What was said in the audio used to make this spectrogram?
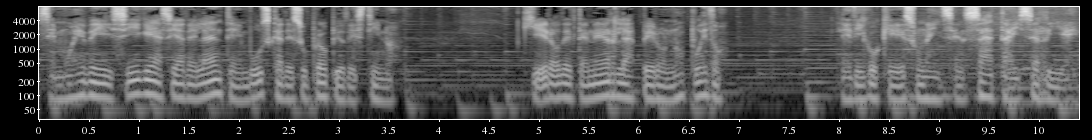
se mueve y sigue hacia adelante en busca de su propio destino. Quiero detenerla, pero no puedo. Le digo que es una insensata y se ríe.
